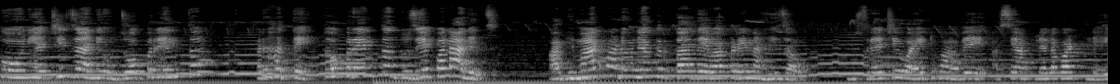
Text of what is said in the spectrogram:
कोण याची जाणीव जोपर्यंत राहते तोपर्यंत तुझे पण आलेच. अभिमान वाढवण्याकरता देवाकडे नाही जाऊ. दुसऱ्याचे वाईट व्हावे असे आपल्याला वाटले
